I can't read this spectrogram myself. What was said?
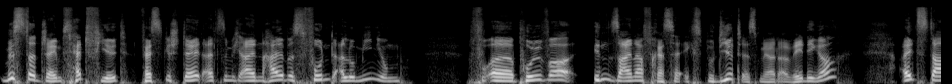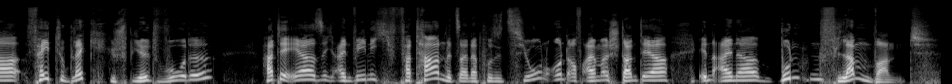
Mr. James Hetfield festgestellt, als nämlich ein halbes Pfund Aluminiumpulver in seiner Fresse explodiert ist, mehr oder weniger. Als da Fade to Black gespielt wurde, hatte er sich ein wenig vertan mit seiner Position und auf einmal stand er in einer bunten Flammenwand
